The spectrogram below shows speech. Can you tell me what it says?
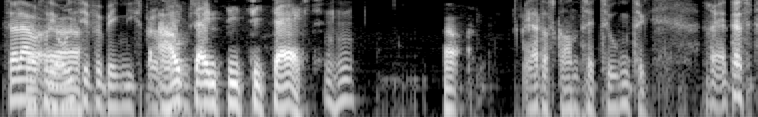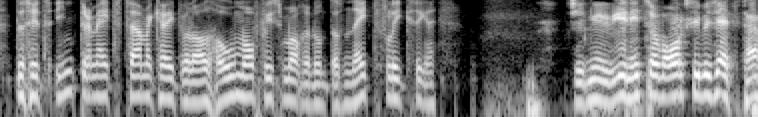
Soll auch ein bisschen äh, unsere Verbindungsprobleme Authentizität. Mhm. Ja. Ja, das ganze Zoom-Zeug. Dass, dass jetzt Internet zusammengeht, weil alle Homeoffice machen und das Netflix... Ist irgendwie nicht so wahr bis jetzt, hä?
